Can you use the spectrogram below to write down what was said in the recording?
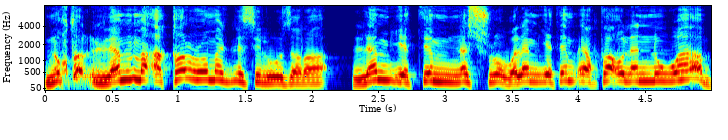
نقطة لما أقروا مجلس الوزراء لم يتم نشره ولم يتم إعطائه للنواب.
